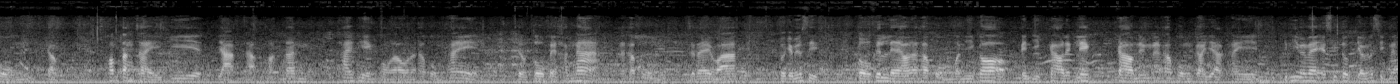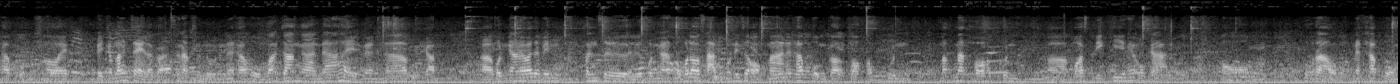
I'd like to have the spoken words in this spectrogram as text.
ผมกับความตั้งใจที่อยากจะผลักดันค่ายเพลงของเรานะครับผมให้เติบโตไปข้างหน้านะครับผมจะได้ว่าโตเกียวมิวสิกโตขึ้นแล้วนะครับผมวันนี้ก็เป็นอีกก้าวเล็กๆก้าวหนึงนะครับผมก็อยากให้พี่ๆแม่ๆ FC โตเกียวมิวสิกนะครับผมคอยเป็นกำลังใจแล้วก็สนับสนุนนะครับผมว่าจ้างงานได้นะครับกับ ผลงานไม่ว่าจะเป็นคอนเสิร์ตหรือผลงานของพวกเราสามคนที่จะออกมานะครับผมก็ขอขอบคุณมากๆขอขอบคุณบอสบิ๊กที่ให้โอกาสของพวกเรานะครับผม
